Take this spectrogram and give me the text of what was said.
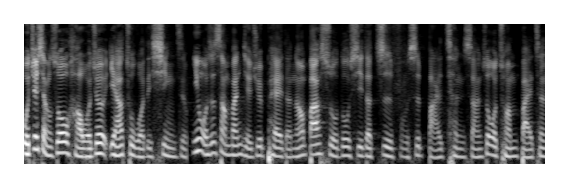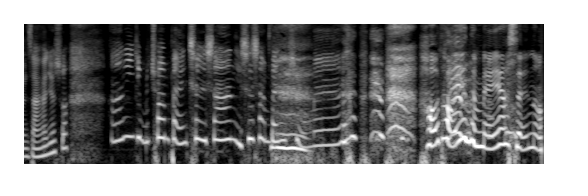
我就想说，好，我就压住我的性子，因为我是上班姐去配的，然后八十五度 C 的制服是白衬衫，所以我穿白衬衫，他就说。啊！你怎么穿白衬衫？你是上班族吗？好讨厌的梅啊，谁呢？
